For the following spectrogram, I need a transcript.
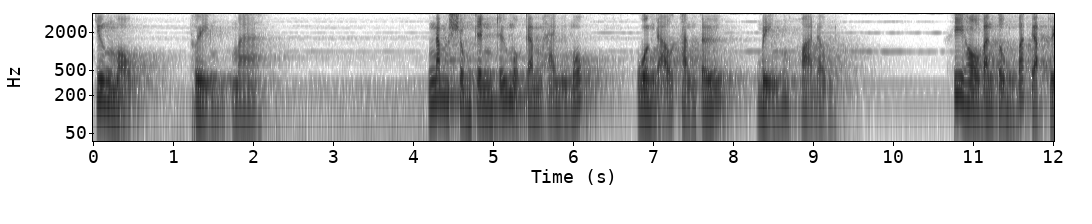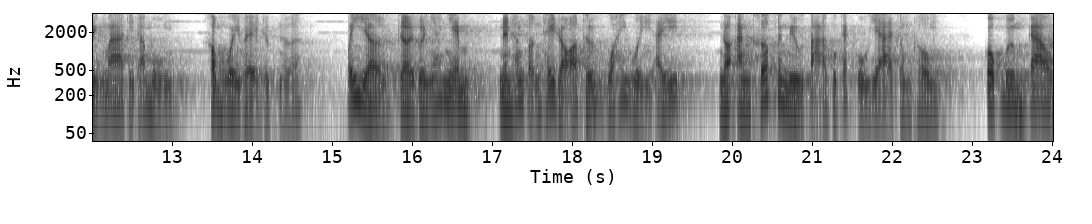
Chương 1 Thuyền Ma. Năm sùng trinh thứ 121 Quần đảo Thận Tứ Biển Hoa đồng. Khi Hồ vạn Tùng bắt gặp thuyền ma thì đã muộn Không quay về được nữa. Bấy giờ trời vừa nhá nhem Nên hắn vẫn thấy rõ thứ quái quỷ ấy. Nó ăn khớp với miêu tả của các cụ già trong thôn. Cột bươm cao,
